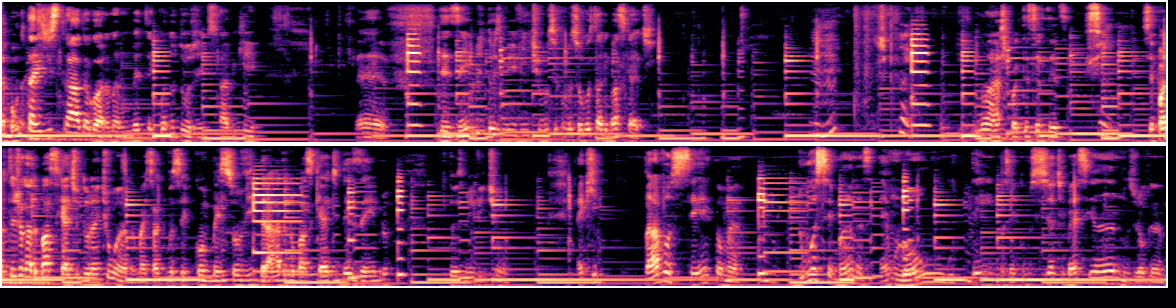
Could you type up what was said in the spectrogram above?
É bom que tá registrado agora, né? Vamos ver até quando dura. A gente sabe que é, dezembro de 2021 você começou a gostar de basquete. Uhum. Acho que foi. Não acho, pode ter certeza. Sim. Você pode ter jogado basquete durante o ano, mas só que você começou vidrado no basquete em dezembro de 2021. Pra você, Tomé, duas semanas é um longo tempo, assim, é como se já tivesse anos jogando.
